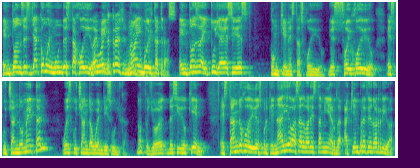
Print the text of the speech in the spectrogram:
Entonces, ya como el mundo está jodido, No hay vuelta en- atrás, hermano. No hay vuelta atrás. Entonces ahí tú ya decides con quién estás jodido. Yo soy jodido escuchando metal o escuchando a Wendy Zulka. No, pues yo decido quién. Estando jodidos porque nadie va a salvar esta mierda. ¿A quién prefiero arriba?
